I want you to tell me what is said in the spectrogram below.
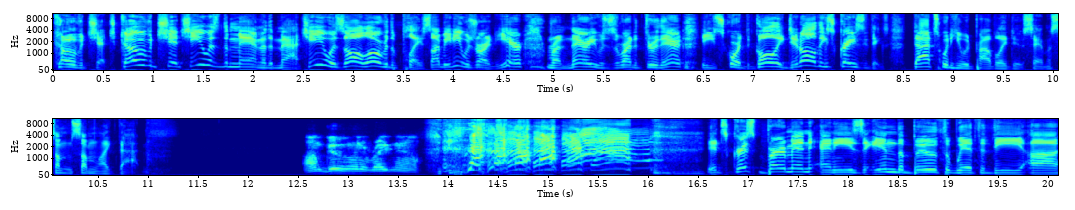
Kovacic. Kovacic, he was the man of the match. He was all over the place. I mean, he was running here, running there, he was running through there. He scored the goal. He did all these crazy things. That's what he would probably do, Sam. Something something like that. I'm googling it right now. it's Chris Berman, and he's in the booth with the uh,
